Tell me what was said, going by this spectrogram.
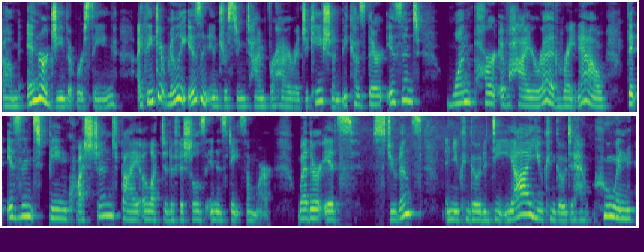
um, energy that we're seeing, I think it really is an interesting time for higher education because there isn't one part of higher ed right now that isn't being questioned by elected officials in a state somewhere, whether it's students and you can go to DEI, you can go to who and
